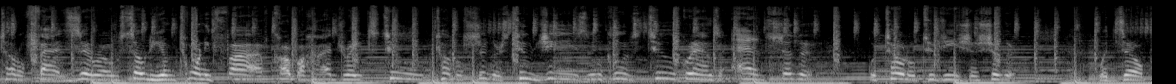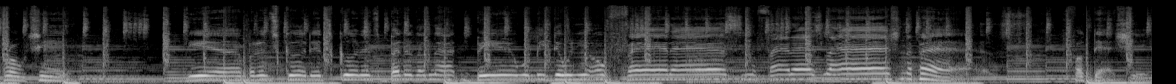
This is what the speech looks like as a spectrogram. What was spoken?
total fat zero, sodium 25, carbohydrates 2, total sugars 2 G's, includes 2 grams of added sugar with total 2 G's of sugar with zero protein. Yeah, but it's good, it's good, it's better than that beer would be doing you old fat ass and fat ass lash in the past. Fuck that shit.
